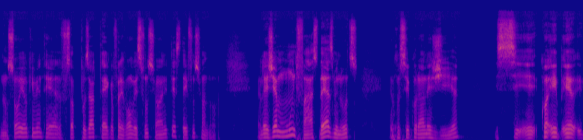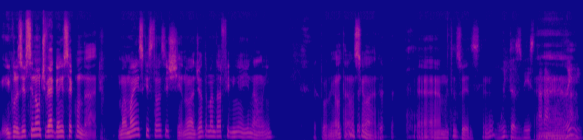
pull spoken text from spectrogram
Não sou eu que inventei. Eu só pus a técnica. Falei, vamos ver se funciona. E testei, funcionou. Alergia é muito fácil. 10 minutos eu consigo curar uma alergia. E se, e- e- inclusive, se não tiver ganho secundário. Mamães que estão assistindo, não adianta mandar filhinha aí, não, hein? O problema tá na senhora. É, muitas vezes, entendeu? Muitas vezes tá na É. mãe.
